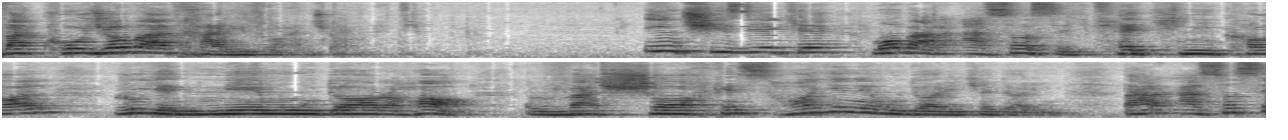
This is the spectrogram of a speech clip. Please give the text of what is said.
و کجا باید خرید رو انجام بدیم. این چیزیه که ما بر اساس تکنیکال روی نمودارها و شاخصهای نموداری که داریم بر اساس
